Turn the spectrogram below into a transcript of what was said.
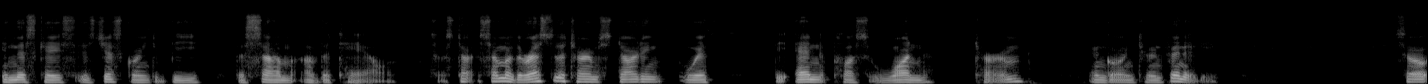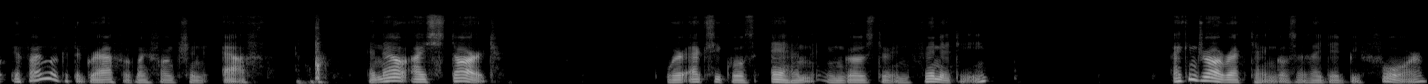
in this case is just going to be the sum of the tail. So start sum of the rest of the terms starting with the n plus 1 term and going to infinity. So if I look at the graph of my function f, and now I start where x equals n and goes to infinity, I can draw rectangles as I did before,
